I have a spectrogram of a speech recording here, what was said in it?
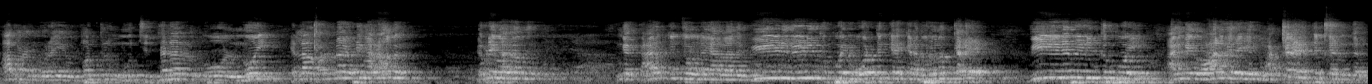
அப்புறம் நுரையீரல் தொற்று மூச்சு திணறல் தோல் நோய் எல்லாம் வரணும் எப்படி வராம எப்படி வராம இங்க கருத்து சொல்ல வீடு வீடுக்கு போய் ஓட்டு கேட்கிற பெருமக்களே வீடு வீடுக்கு போய் அங்கே வாழ்கிற என் மக்களிடத்தில் செல்லுங்கள்.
